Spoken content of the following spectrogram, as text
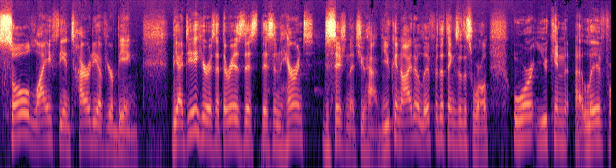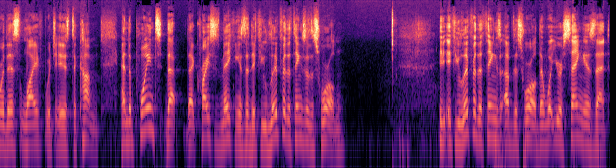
soul, life, the entirety of your being. The idea here is that there is this, this inherent decision that you have. You can either live for the things of this world or you can uh, live for this life which is to come. And the point that, that Christ is making is that if you live for the things of this world, if you live for the things of this world, then what you're saying is that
